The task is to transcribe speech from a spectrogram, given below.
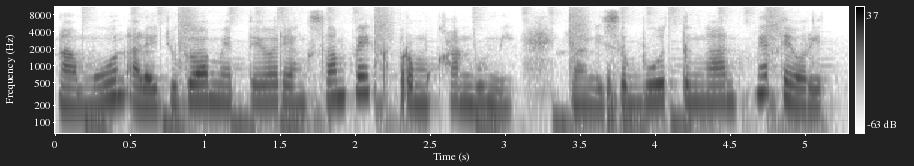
namun ada juga meteor yang sampai ke permukaan bumi yang disebut dengan meteorit.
